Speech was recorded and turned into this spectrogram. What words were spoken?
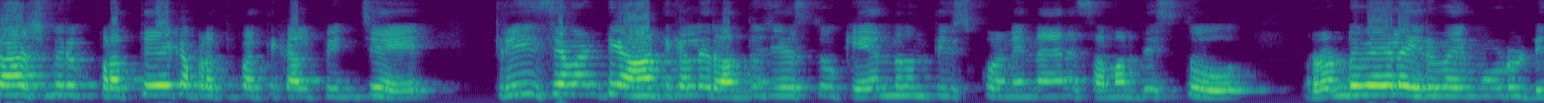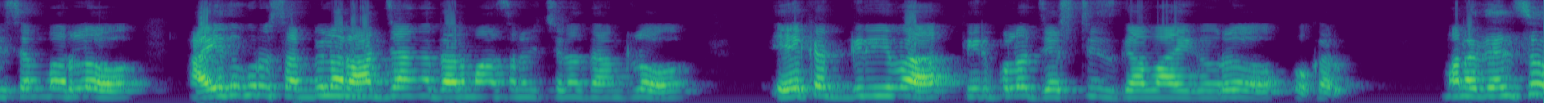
కాశ్మీర్కు ప్రత్యేక ప్రతిపత్తి కల్పించే త్రీ సెవెంటీ ఆర్టికల్ని రద్దు చేస్తూ కేంద్రం తీసుకున్న నిర్ణయాన్ని సమర్థిస్తూ రెండు వేల ఇరవై మూడు డిసెంబర్లో ఐదుగురు సభ్యుల రాజ్యాంగ ధర్మాసనం ఇచ్చిన దాంట్లో ఏకగ్రీవ తీర్పులో జస్టిస్ గవాయ్ గారు ఒకరు. మనకు తెలుసు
